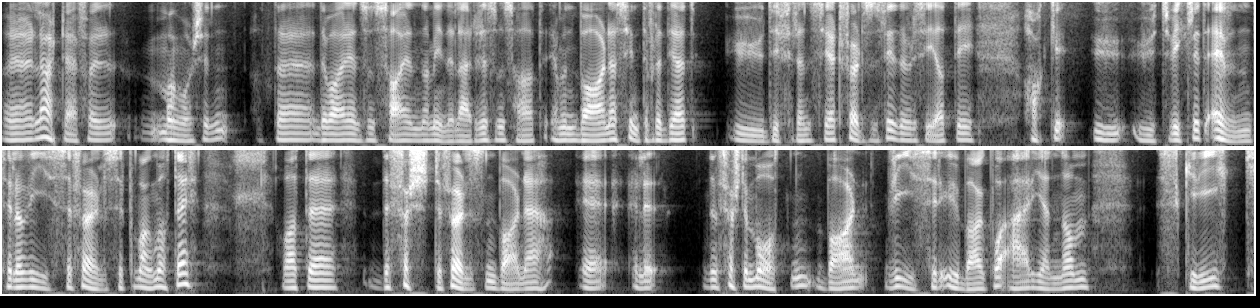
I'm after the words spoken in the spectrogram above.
Eh, lærte jeg for mange år siden at eh, det var en som sa, en av mine lærere som sa at ja, men barn er sinte fordi de har et udifferensiert følelsesliv. Vil si at de har ikke utviklet evnen til å vise følelser på mange måter. Og at uh, det første følelsen barnet Eller den første måten barn viser ubehag på, er gjennom skrik,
